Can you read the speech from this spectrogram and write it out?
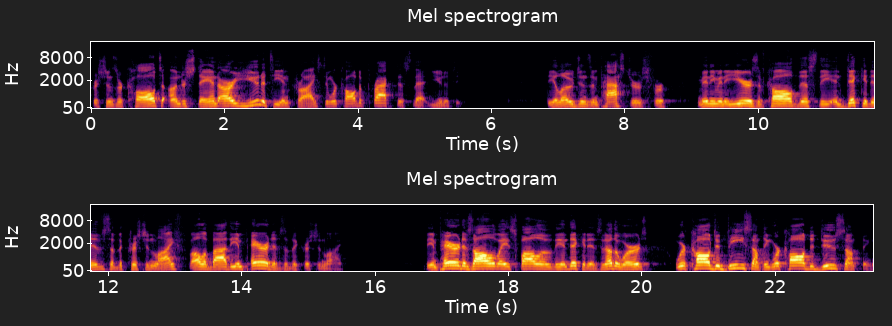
Christians are called to understand our unity in Christ, and we're called to practice that unity. Theologians and pastors for many, many years have called this the indicatives of the Christian life, followed by the imperatives of the Christian life. The imperatives always follow the indicatives. In other words, we're called to be something, we're called to do something.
